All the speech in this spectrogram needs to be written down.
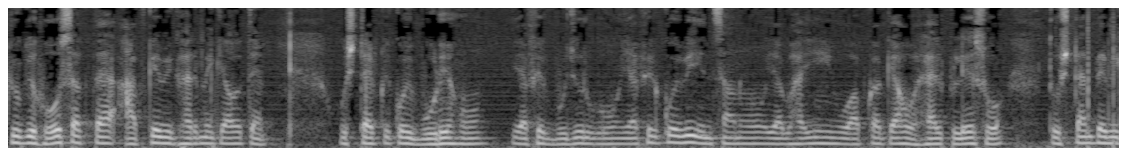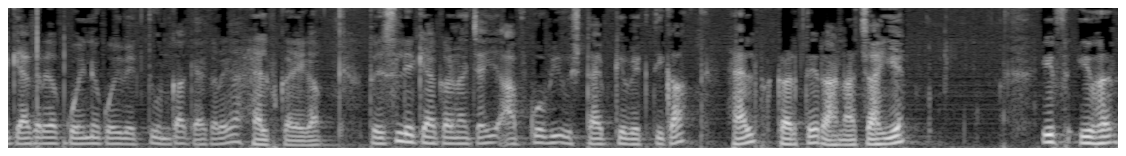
क्योंकि हो सकता है आपके भी घर में क्या होते हैं उस टाइप के कोई बूढ़े हों या फिर बुज़ुर्ग हों या फिर कोई भी इंसान हो या भाई ही हो आपका क्या हो हेल्पलेस हो तो उस टाइम पे भी क्या करेगा, कोई ना कोई व्यक्ति उनका क्या करेगा हेल्प करेगा। तो इसलिए क्या करना चाहिए, आपको भी उस टाइप के व्यक्ति का हेल्प करते रहना चाहिए। If ever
